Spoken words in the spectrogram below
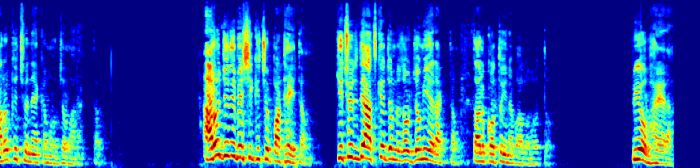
আরও কিছু ন্যাকামল জমা রাখতাম। আরও যদি বেশি কিছু পাঠাইতাম। কিছু যদি আজকের জন্য জমিয়ে রাখতাম, তাহলে কতই না ভালো হতো। প্রিয় ভাইয়েরা,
